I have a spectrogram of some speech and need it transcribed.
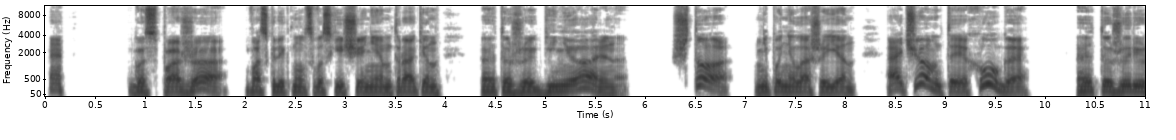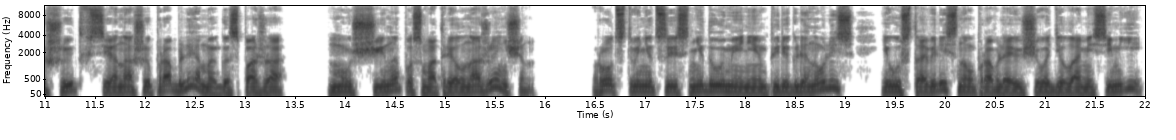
«Госпожа!» – воскликнул с восхищением Тракин. «Это же гениально!» «Что?» – не поняла Шиен. «О чем ты, Хуга?» «Это же решит все наши проблемы, госпожа!» Мужчина посмотрел на женщин. Родственницы с недоумением переглянулись и уставились на управляющего делами семьи.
